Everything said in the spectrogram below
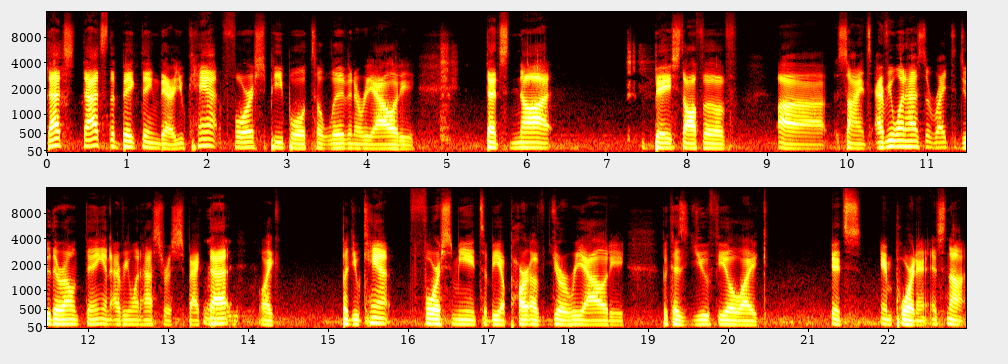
That's that's the big thing there. You can't force people to live in a reality that's not based off of uh, science. Everyone has the right to do their own thing, and everyone has to respect that. Like, but you can't force me to be a part of your reality because you feel like it's important. It's not.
